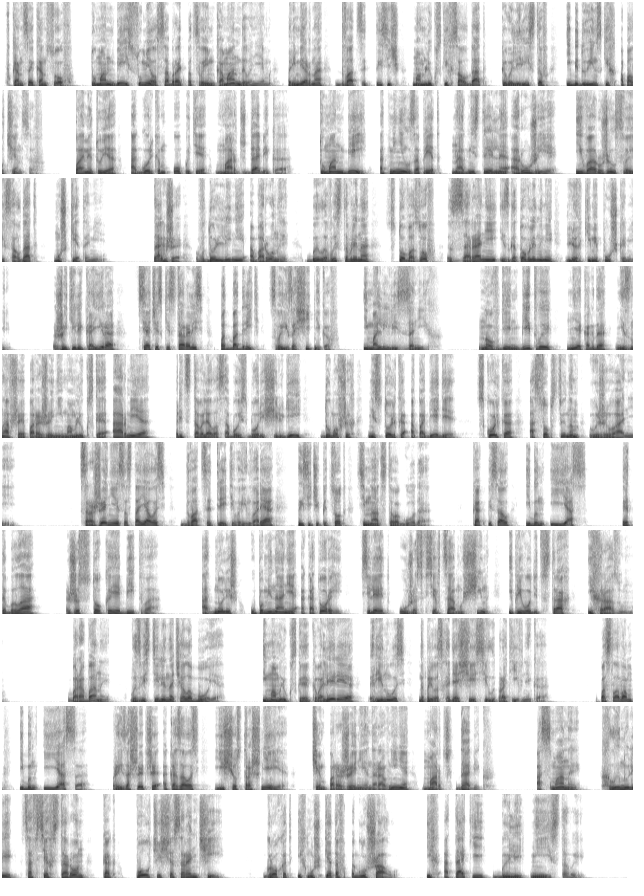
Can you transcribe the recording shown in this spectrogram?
В конце концов, Туман-бей сумел собрать под своим командованием примерно 20 тысяч мамлюкских солдат, кавалеристов и бедуинских ополченцев. Памятуя о горьком опыте Мардж-Дабика, Туман-бей отменил запрет на огнестрельное оружие и вооружил своих солдат мушкетами. Также вдоль линии обороны было выставлено 100 вазов с заранее изготовленными легкими пушками. Жители Каира всячески старались подбодрить своих защитников и молились за них. Но в день битвы некогда не знавшая поражений мамлюкская армия представляла собой сборище людей, думавших не столько о победе, сколько о собственном выживании. Сражение состоялось 23 января 1517 года. Как писал Ибн Ияс, это была жестокая битва, одно лишь упоминание о которой вселяет ужас в сердца мужчин и приводит в страх их разум. Барабаны возвестили начало боя, и мамлюкская кавалерия ринулась на превосходящие силы противника. По словам Ибн Ияса, произошедшее оказалось еще страшнее, чем поражение на равнине Мардж-Дабик. Османы хлынули со всех сторон, как полчища саранчи, Грохот их мушкетов оглушал. Их атаки были неистовы.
